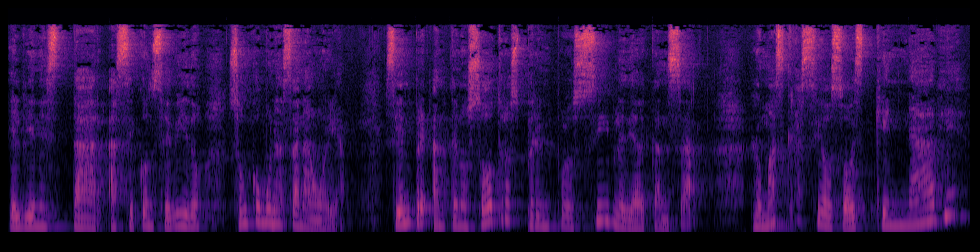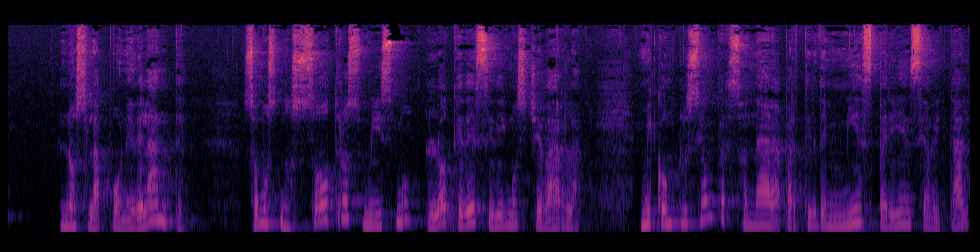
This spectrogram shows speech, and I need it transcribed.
el bienestar así concebido son como una zanahoria siempre ante nosotros, pero imposible de alcanzar. Lo más gracioso es que nadie nos la pone delante. Somos nosotros mismos lo que decidimos llevarla. Mi conclusión personal a partir de mi experiencia vital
